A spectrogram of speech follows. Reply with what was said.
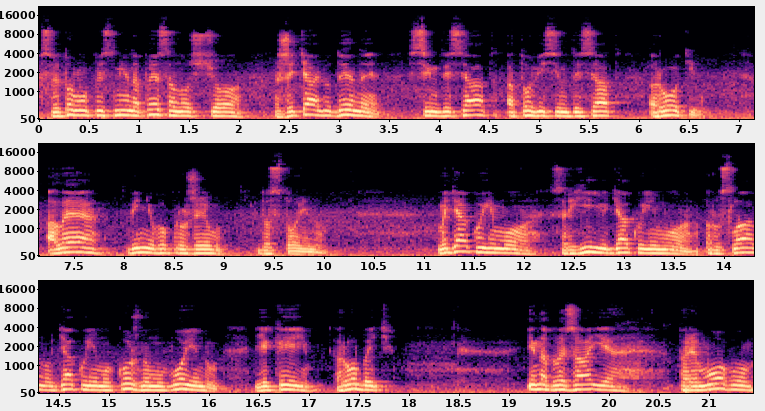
В Святому Письмі написано, що життя людини 70, а то 80 років, але він його прожив достойно. Ми дякуємо Сергію, дякуємо Руслану, дякуємо кожному воїну, який робить і наближає перемогу.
